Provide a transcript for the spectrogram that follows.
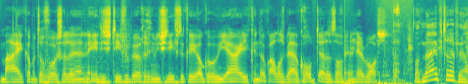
Maar ik kan me toch voorstellen, een initiatief, een burgerinitiatief, dan kun je ook over een jaar, je kunt ook alles bij elkaar optellen, toch, meneer de Bos? Wat mij betreft wel.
